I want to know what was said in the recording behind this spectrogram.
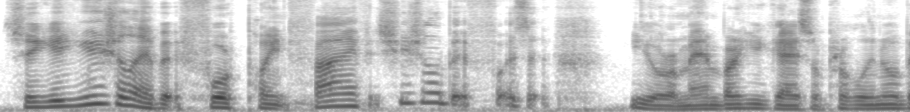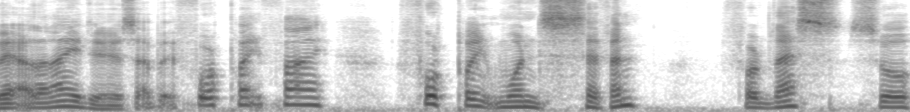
So you're usually about 4.5. It's usually about, is it, you'll remember, you guys will probably know better than I do. Is it about 4.5? 4.17 for this. So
